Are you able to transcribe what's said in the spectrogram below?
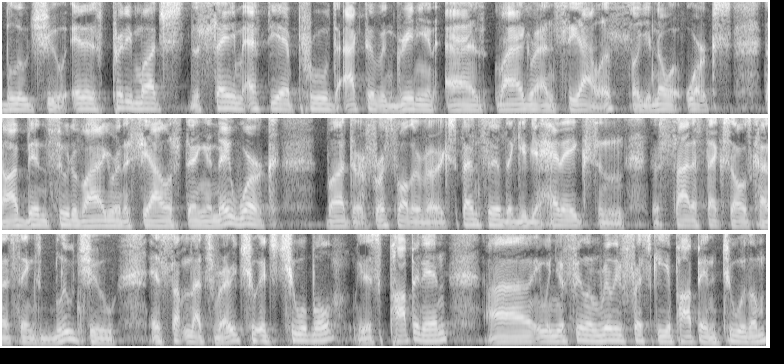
Blue Chew. It is pretty much the same FDA approved active ingredient as Viagra and Cialis, so you know it works. Now, I've been through the Viagra and the Cialis thing, and they work but they're first of all they're very expensive. They give you headaches and there's side effects, all those kind of things. Blue Chew is something that's very chew. It's chewable. You just pop it in. Uh, when you're feeling really frisky, you pop in two of them,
